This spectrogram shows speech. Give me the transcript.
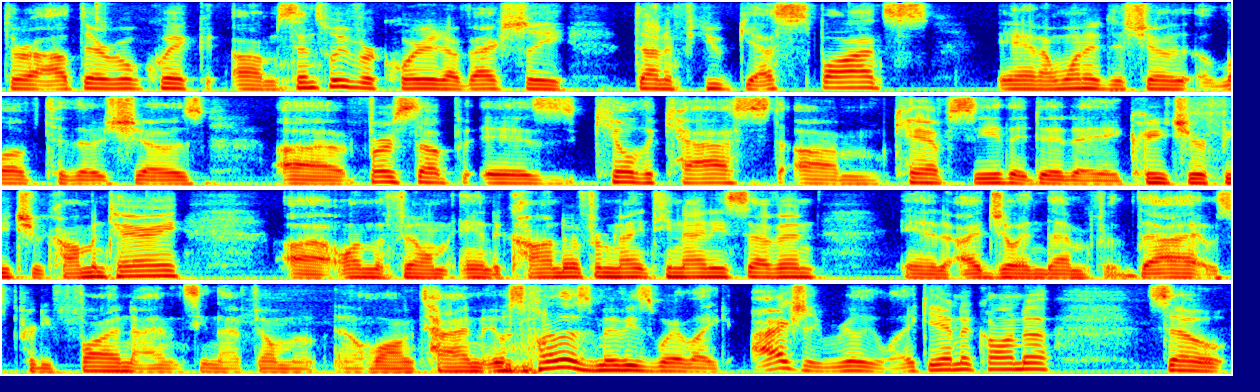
throw out there real quick. Um, since we've recorded, I've actually done a few guest spots, and I wanted to show love to those shows. Uh, first up is Kill the Cast. Um, KFC. They did a creature feature commentary uh, on the film Anaconda from 1997 and I joined them for that. It was pretty fun. I haven't seen that film in a long time. It was one of those movies where like I actually really like Anaconda, so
